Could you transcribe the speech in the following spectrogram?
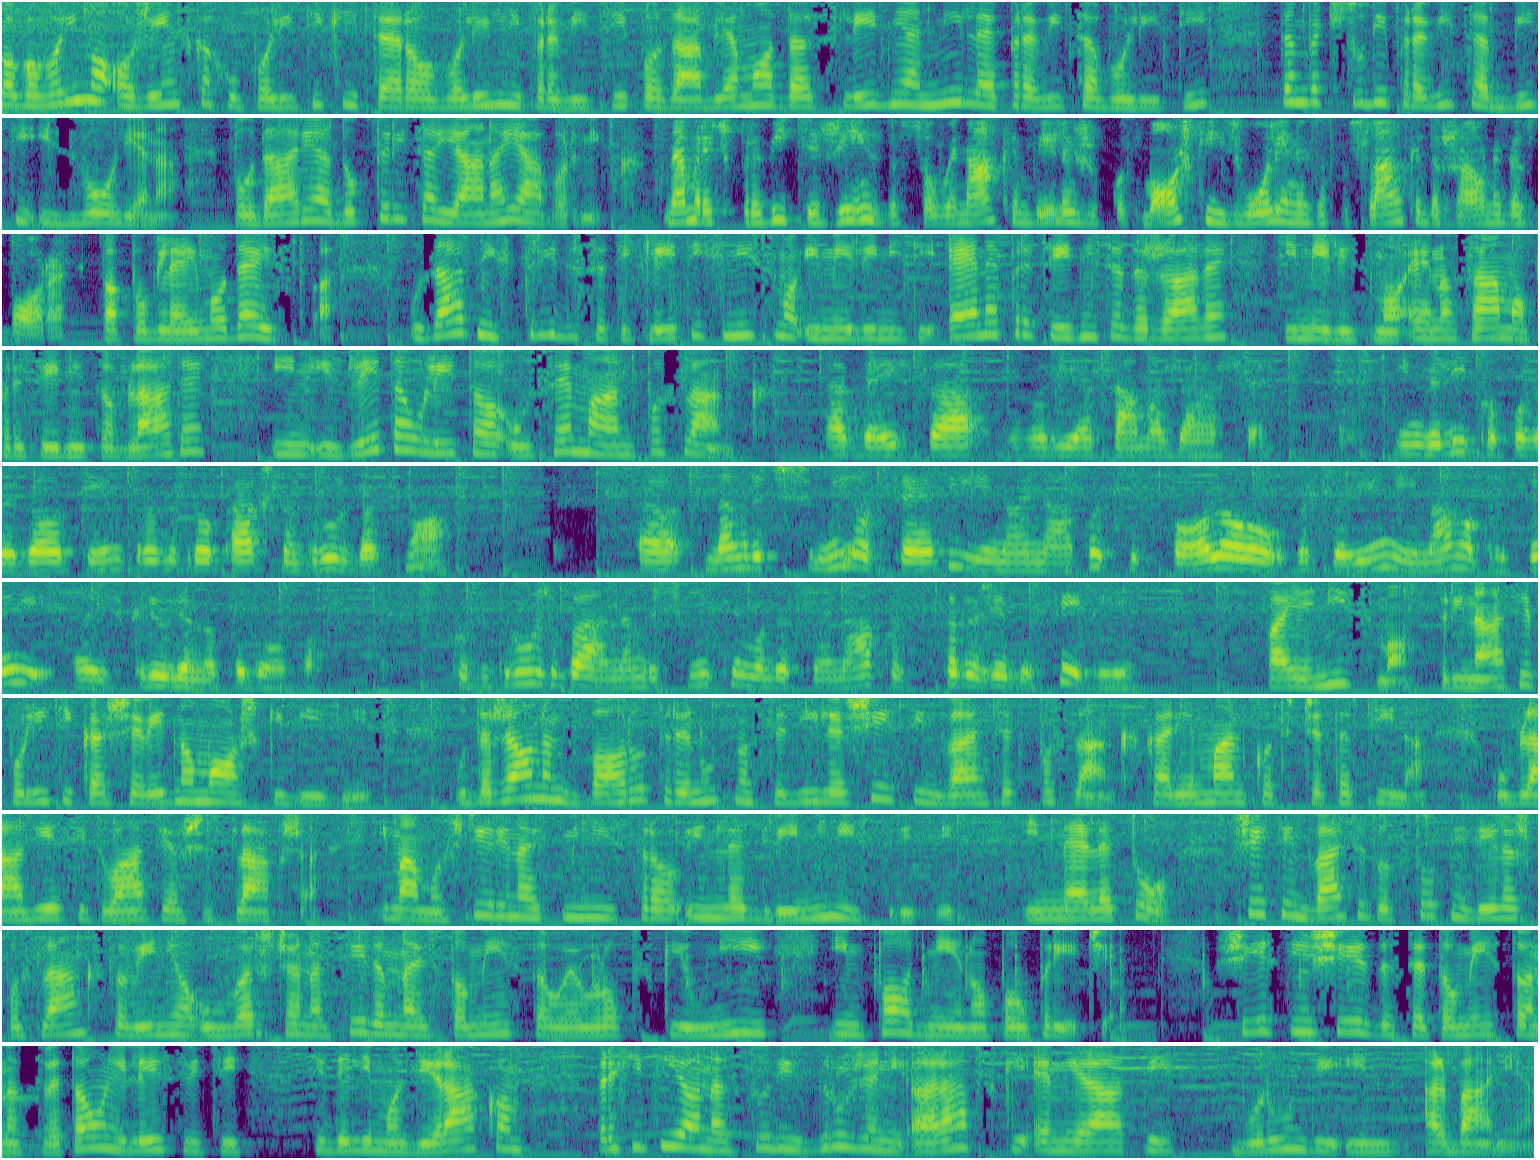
Ko govorimo o ženskah v politiki ter o volilni pravici, pozabljamo, da slednja ni le pravica voliti, temveč tudi pravica biti izvoljena, povdarja dr. Jana Javornik. Namreč pravice žensk, da so v enakem deležu kot moški izvoljene za poslanke državnega zbora. Pa poglejmo dejstva. V zadnjih 30 letih nismo imeli niti ene predsednice države, imeli smo eno samo predsednico vlade in iz leta v leto vse manj poslank. Ta dejstva govorijo sama zase in veliko povedo o tem, kakšna družba smo. Namreč mi o sebi in o enakosti spolov v Sloveniji imamo precej izkrivljeno podobo. Kot družba namreč mislimo, da smo enakost kar že dosegli. Pa je nismo, pri nas je politika še vedno moški biznis. V državnem zboru trenutno sedi le 26 poslank, kar je manj kot četrtina. V vladi je situacija še slabša. Imamo 14 ministrov in le dve ministrici. In ne le to, 26-odstotni delež poslank Slovenijo uvršča na 17. mesto v Evropski uniji in pod njeno povprečje. 66. mesto na svetovni lestvici si delimo z Irakom, prehitijo nas tudi Združeni arabski emirati, Burundi in Albanija.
